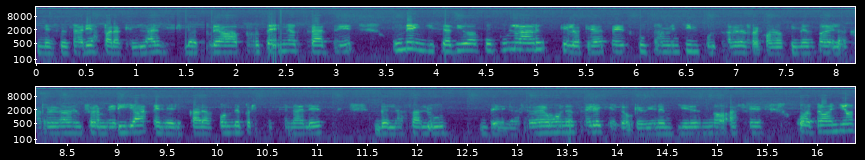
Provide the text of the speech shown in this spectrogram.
necesarias para que la legislatura porteña trate una iniciativa popular que lo que hace es justamente impulsar el reconocimiento de la carrera de enfermería en el escalafón de profesionales de la salud de la ciudad de Buenos Aires, que es lo que vienen pidiendo hace cuatro años.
